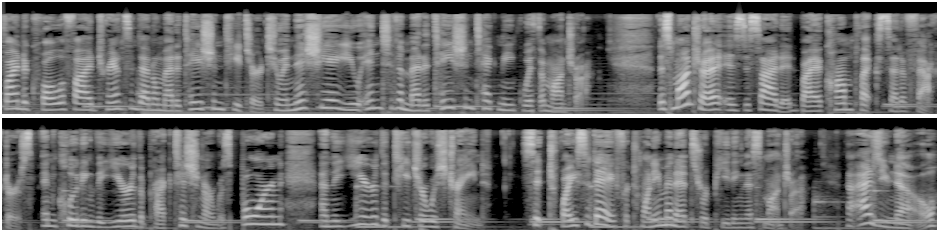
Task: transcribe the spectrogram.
Find a qualified transcendental meditation teacher to initiate you into the meditation technique with a mantra. This mantra is decided by a complex set of factors, including the year the practitioner was born and the year the teacher was trained. Sit twice a day for 20 minutes repeating this mantra. Now, as you know,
